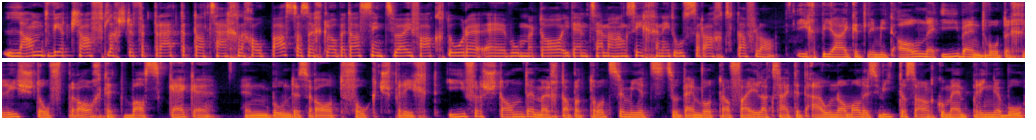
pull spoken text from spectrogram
landwirtschaftlichste Vertreter tatsächlich auch passt. Also ich glaube, das sind zwei Faktoren, äh, wo man da in dem Zusammenhang sicher nicht außer Acht darf lassen. Ich bin eigentlich mit allen Einwänden, die Christoph gebracht hat, was gegen ein Bundesrat Vogt spricht, einverstanden, möchte aber trotzdem jetzt zu dem, was Raffaella gesagt hat, auch nochmal ein weiteres Argument bringen, wo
